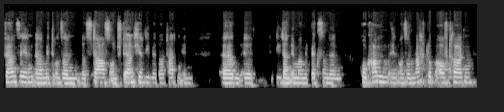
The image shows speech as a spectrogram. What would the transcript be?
Fernsehen äh, mit unseren Stars und Sternchen, die wir dort hatten, in, ähm, äh, die dann immer mit wechselnden Programmen in unserem Nachtclub auftraten.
